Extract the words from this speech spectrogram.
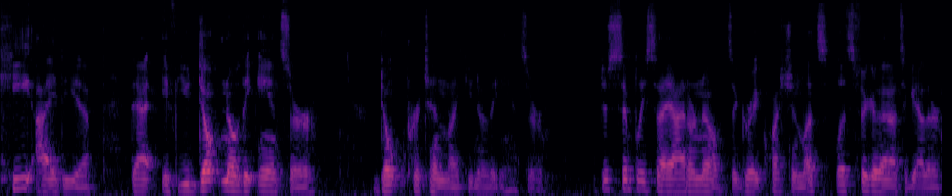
key idea that if you don't know the answer, don't pretend like you know the answer. Just simply say, I don't know. It's a great question. Let's, let's figure that out together.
